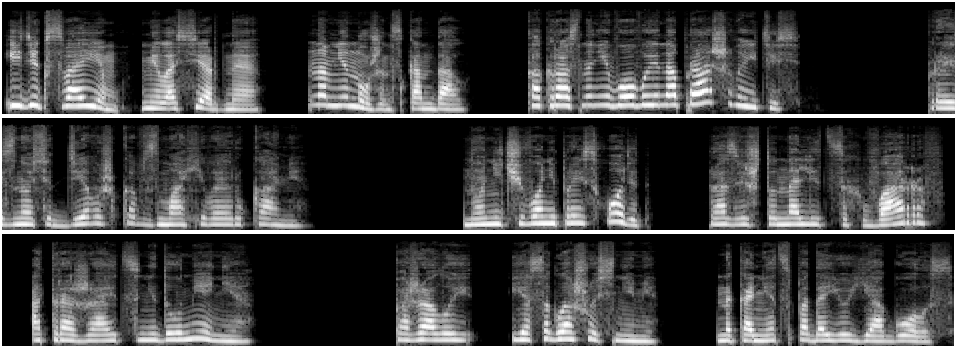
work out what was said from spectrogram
«Иди к своим, милосердная, нам не нужен скандал. Как раз на него вы и напрашиваетесь», — произносит девушка, взмахивая руками. Но ничего не происходит, разве что на лицах варров отражается недоумение. Пожалуй, я соглашусь с ними. Наконец подаю я голос.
